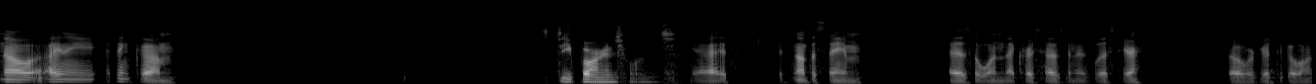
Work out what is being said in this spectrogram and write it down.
No, I I think um, Deep orange ones. yeah, it's it's not the same as the one that Chris has in his list here, so we're good to go on.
